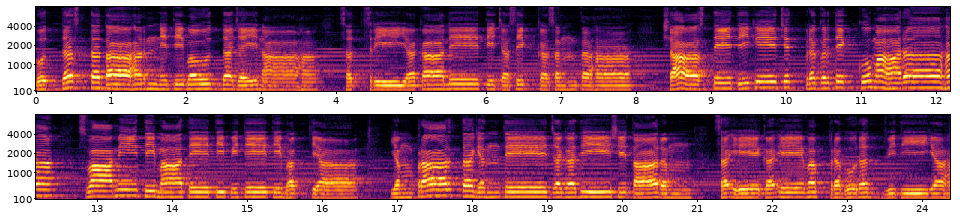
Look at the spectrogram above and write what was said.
बुद्धस्तताहर्निति बौद्धजैनाः सत्श्रीयकालेति च सिक्कसन्तः शास्तेति केचित् प्रकृतिकुमाराः स्वामीति मातेति पितेति भक्त्या। यं प्रार्थयन्ते जगदीशितारं स एक एव प्रभुरद्वितीयः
